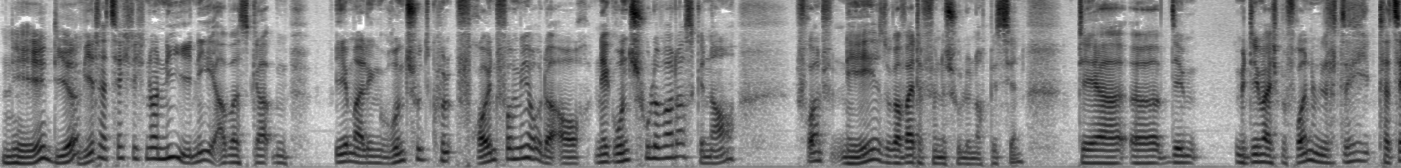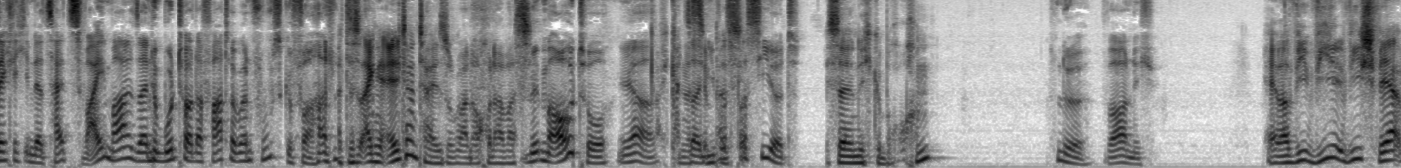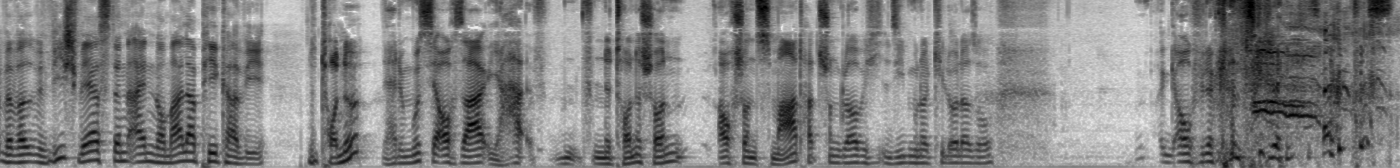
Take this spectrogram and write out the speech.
Nee, dir? Mir tatsächlich noch nie. Nee, aber es gab einen ehemaligen Grundschulfreund von mir oder auch, nee, Grundschule war das, genau. Freund, nee, sogar weiterführende Schule noch ein bisschen. Der, äh, dem, mit dem war ich befreundet und tatsächlich, in der Zeit zweimal seine Mutter oder Vater über den Fuß gefahren. Hat das eigene Elternteil sogar noch, oder was? Mit dem Auto, ja. Wie kann das Sei denn nie was passiert. Ist er nicht gebrochen? Nö, war nicht. Ja, aber wie, wie, wie schwer, wie schwer ist denn ein normaler PKW? Eine Tonne? Ja, du musst ja auch sagen, ja, eine Tonne schon, auch schon smart, hat schon, glaube ich, 700 Kilo oder so. Auch wieder ganz wenig.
